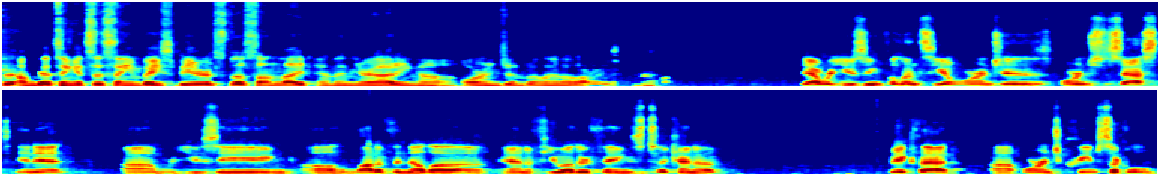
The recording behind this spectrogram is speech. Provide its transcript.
the- I'm guessing it's the same base beer it's the sunlight and then you're adding uh, orange and vanilla yeah, we're using Valencia oranges, orange zest in it. Um, we're using a lot of vanilla and a few other things to kind of make that uh, orange creamsicle.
